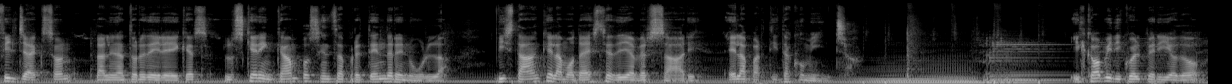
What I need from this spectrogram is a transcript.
Phil Jackson, l'allenatore dei Lakers, lo schiera in campo senza pretendere nulla, vista anche la modestia degli avversari, e la partita comincia. Il Kobe di quel periodo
